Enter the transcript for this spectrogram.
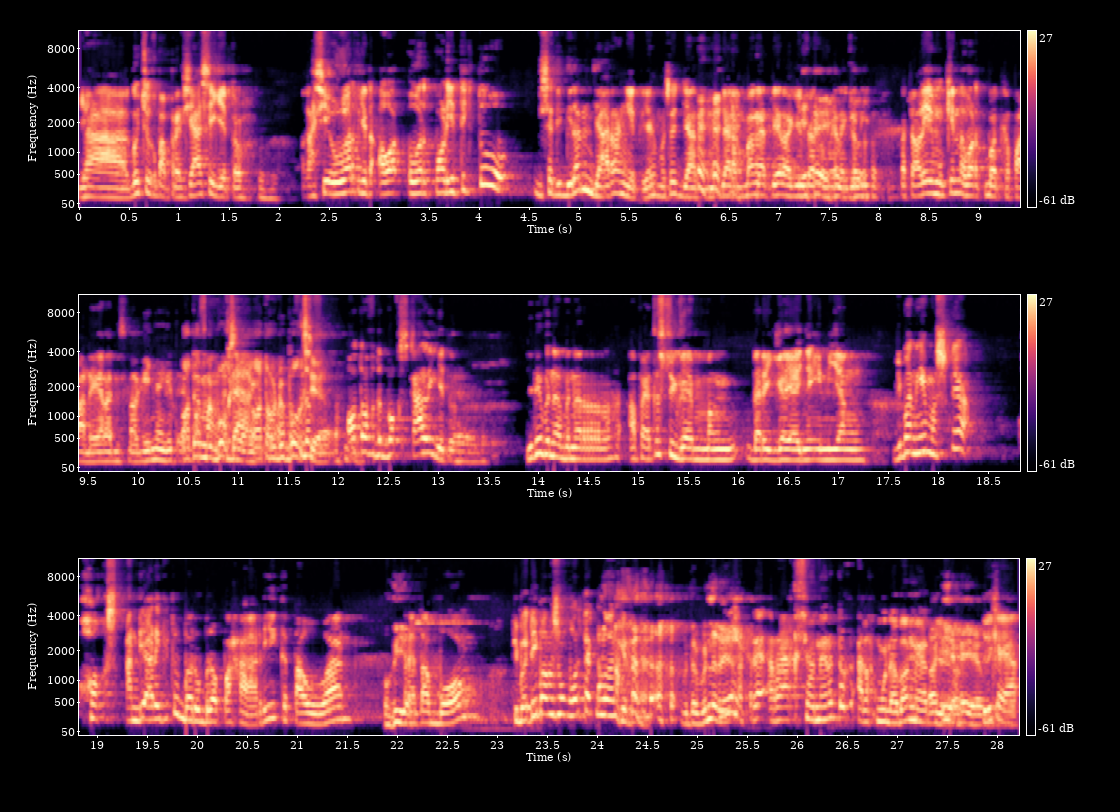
ya gue cukup apresiasi gitu. Hmm. Kasih award gitu. Award, award politik tuh bisa dibilang jarang gitu ya. Maksudnya jarang jarang banget ya lagi Iya, iya, fenomena gini. betul. Kecuali mungkin award buat kepala daerah dan sebagainya gitu. Out Itu of the box ada ya, gitu. out of the box ya. Out of the box sekali gitu. Jadi benar-benar apa ya terus juga emang dari gayanya ini yang gimana ya maksudnya hoax Andi Arief itu baru berapa hari ketahuan oh iya ternyata bohong tiba-tiba langsung wordnya keluar gitu. bener-bener ya re- reaksionernya tuh anak muda banget Oh, gitu. iya, iya, Jadi betul. kayak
